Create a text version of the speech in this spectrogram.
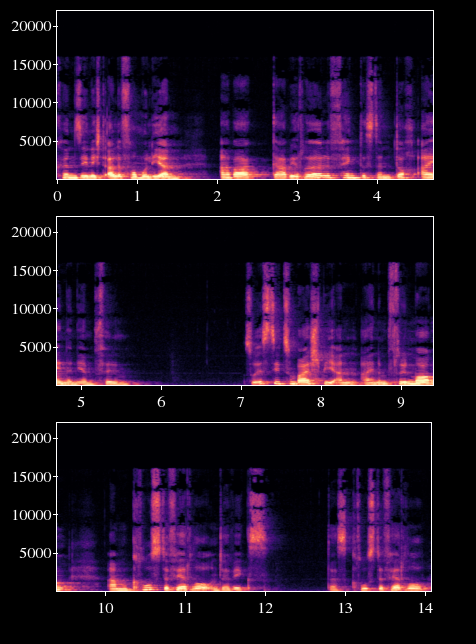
können sie nicht alle formulieren, aber Gabi Röhrle fängt es dann doch ein in ihrem Film. So ist sie zum Beispiel an einem frühen Morgen am Cruz de Ferro unterwegs. Das Cruz de Ferro,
